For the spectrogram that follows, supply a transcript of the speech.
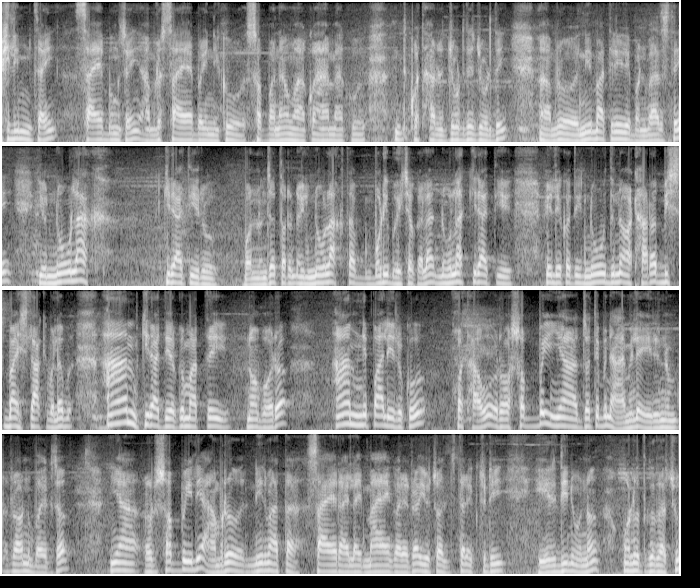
फिल्म चाहिँ सायाबुङ चाहिँ हाम्रो साया बहिनीको सपना उहाँको आमाको कथाहरू जोड्दै जोड्दै हाम्रो निर्मात्रीले भन्नुभएको जस्तै यो नौ लाख किराँतीहरू भन्नुहुन्छ तर अहिले नौ लाख त बढी भइसक्यो होला। नौ लाख किराँती अहिले कति नौ दुन अठार बिस बाइस लाख बेला आम किराँतीहरूको मात्रै नभएर आम नेपालीहरूको कथा हो र सबै यहाँ जति पनि हामीलाई हेरिरहनु भएको छ यहाँहरू सबैले हाम्रो निर्माता साय राईलाई माया गरेर यो चलचित्र एकचोटि हेरिदिनु हुन अनुरोध गर्दछु।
